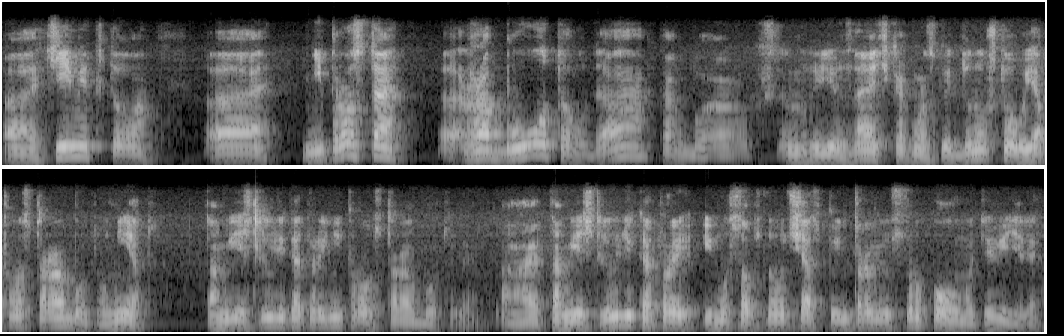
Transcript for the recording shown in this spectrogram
э, теми, кто э, не просто работал, да, как бы, ну, знаете, как можно сказать, да ну что вы, я просто работал. Нет, там есть люди, которые не просто работали, а там есть люди, которые, мы, собственно, вот сейчас по интервью с Турковым это видели,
